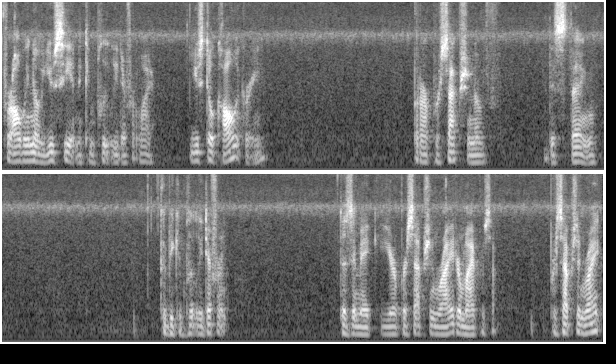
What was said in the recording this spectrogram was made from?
For all we know, you see it in a completely different way. You still call it green, but our perception of this thing could be completely different. Does it make your perception right or my perce- perception right?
